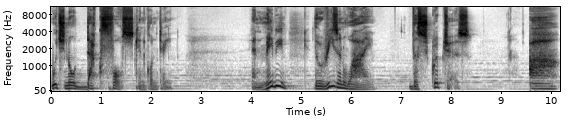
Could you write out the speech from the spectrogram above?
which no dark force can contain. And maybe the reason why the scriptures are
